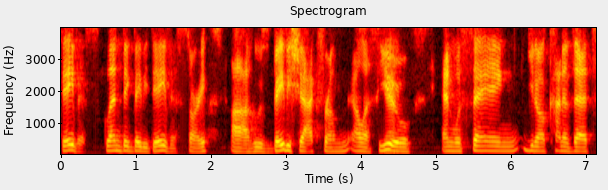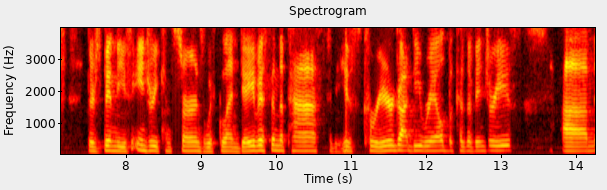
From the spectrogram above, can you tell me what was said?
Davis, Glen Big Baby Davis, sorry, uh, who's Baby Shaq from LSU, yeah. and was saying, you know, kind of that there's been these injury concerns with Glen Davis in the past. His career got derailed because of injuries. Um,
